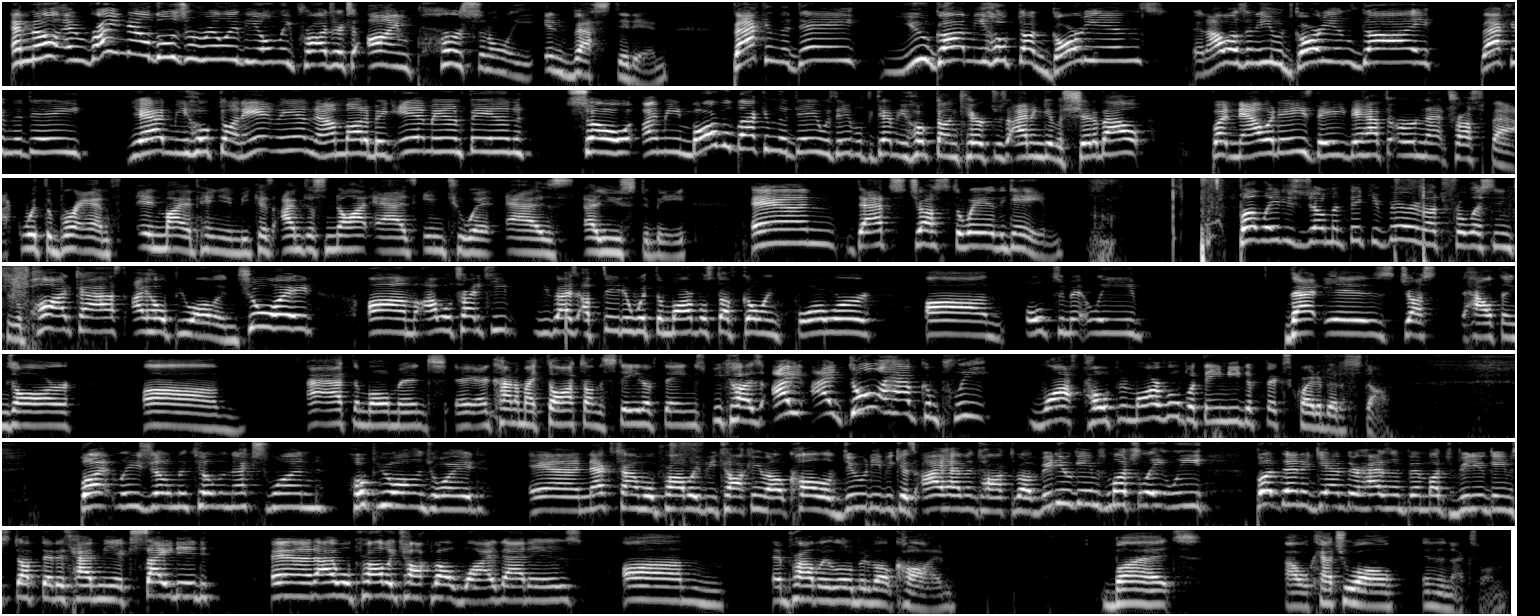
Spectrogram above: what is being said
And no, and right now those are really the only projects I'm personally invested in. Back in the day, you got me hooked on Guardians, and I wasn't a huge Guardians guy. Back in the day, you had me hooked on Ant Man, and I'm not a big Ant Man fan. So, I mean, Marvel back in the day was able to get me hooked on characters I didn't give a shit about. But nowadays, they, they have to earn that trust back with the brand, in my opinion, because I'm just not as into it as I used to be. And that's just the way of the game. But, ladies and gentlemen, thank you very much for listening to the podcast. I hope you all enjoyed. Um, I will try to keep you guys updated with the Marvel stuff going forward. Um, ultimately, that is just how things are um, at the moment, and, and kind of my thoughts on the state of things. Because I I don't have complete lost hope in Marvel, but they need to fix quite a bit of stuff. But, ladies and gentlemen, till the next one, hope you all enjoyed. And next time we'll probably be talking about Call of Duty because I haven't talked about video games much lately. But then again, there hasn't been much video game stuff that has had me excited. And I will probably talk about why that is. Um, and probably a little bit about COD. But I will catch you all in the next one.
